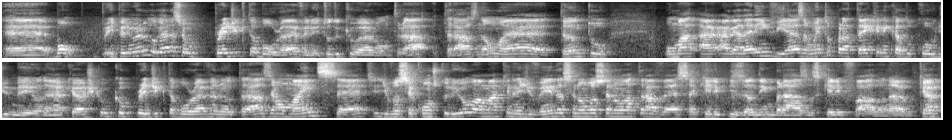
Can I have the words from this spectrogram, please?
É, bom, em primeiro lugar, assim, o Predictable Revenue, tudo que o Aaron tra traz não é tanto uma, a, a galera enviesa muito para a técnica do cold mail, né? Que eu acho que o que o Predictable Revenue traz é um mindset de você construir uma máquina de venda, senão você não atravessa aquele pisando em brasas que ele fala, né? O que é,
